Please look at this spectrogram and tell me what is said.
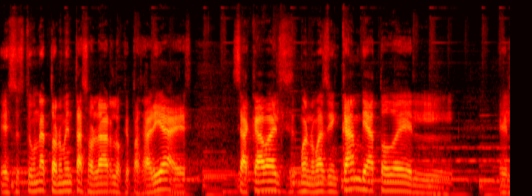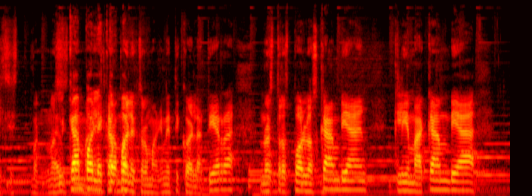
es este, una tormenta solar, lo que pasaría es, se acaba el, bueno, más bien cambia todo el, el, bueno, no El sistema, campo el campo electromag- electromagnético de la Tierra, nuestros polos cambian, clima cambia, o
